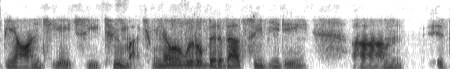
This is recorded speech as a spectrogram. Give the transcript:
beyond THC too much. We know a little bit about CBD. Um, it's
